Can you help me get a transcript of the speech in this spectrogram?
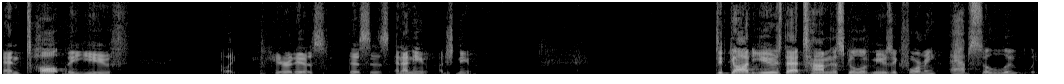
and taught the youth, I like, here it is. This is, and I knew, I just knew. Did God use that time in the School of Music for me? Absolutely.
